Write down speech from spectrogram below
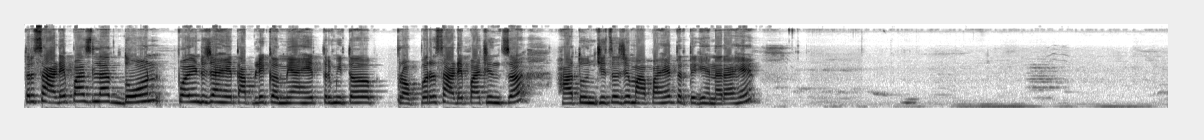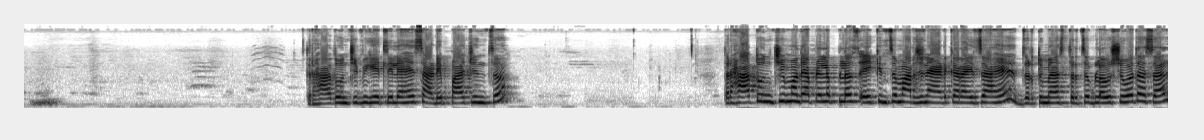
तर साडेपाचला दोन पॉईंट जे आहेत आपले कमी आहेत तर मी तर प्रॉपर साडेपाच इंच हात उंचीचं जे माप आहे तर ते घेणार आहे. तर हात उंची मी घेतलेली आहे साडेपाच इंच. तर हात उंचीमध्ये आपल्याला प्लस एक इंच मार्जिन ॲड करायचं आहे. जर तुम्ही अस्तरचं ब्लाऊज शिवत असाल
